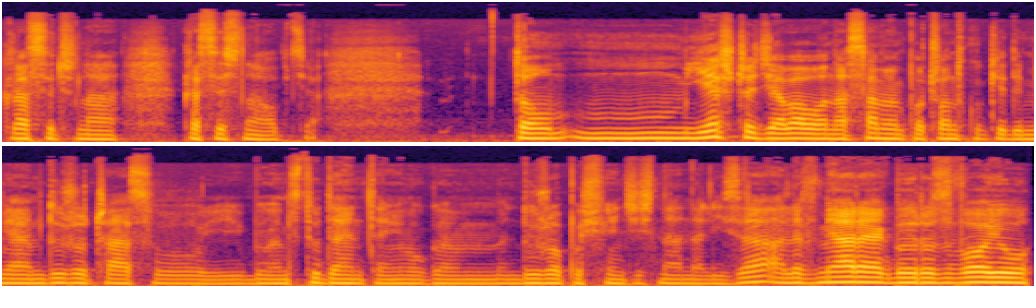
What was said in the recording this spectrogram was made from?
klasyczna, klasyczna opcja to jeszcze działało na samym początku, kiedy miałem dużo czasu i byłem studentem i mogłem dużo poświęcić na analizę, ale w miarę jakby rozwoju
